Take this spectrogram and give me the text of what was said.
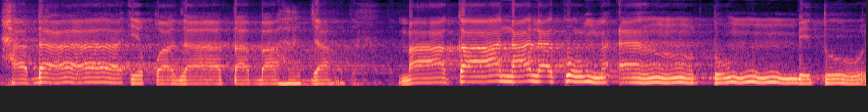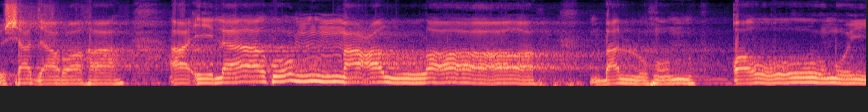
حدائق ذات بهجة. ما كان لكم أن تنبتوا شجرها. أإله مع الله؟ بل هم কৌমুয়াদিলুন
